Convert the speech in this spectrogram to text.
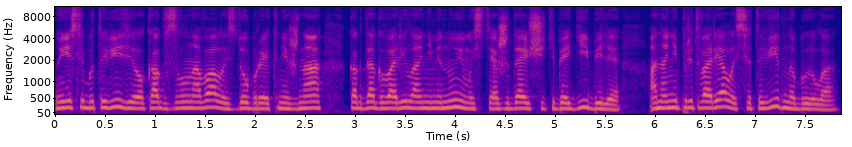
но если бы ты видела, как взволновалась добрая княжна, когда говорила о неминуемости ожидающей тебя гибели, она не притворялась, это видно было».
